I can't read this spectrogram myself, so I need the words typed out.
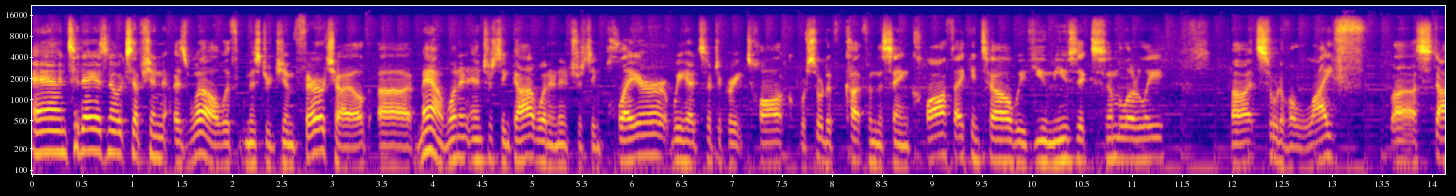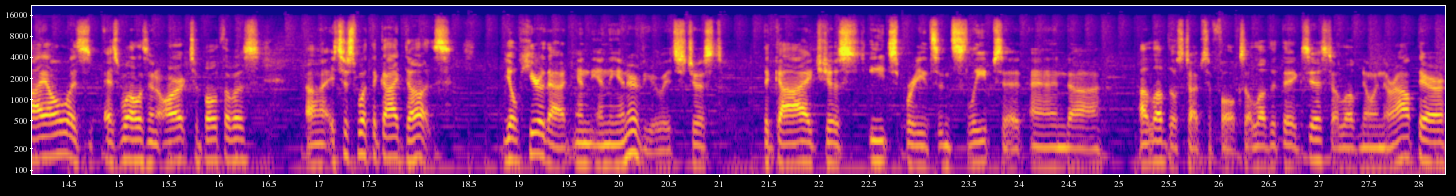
And today is no exception as well with Mr. Jim Fairchild. Uh, man, what an interesting guy, what an interesting player. We had such a great talk. We're sort of cut from the same cloth, I can tell. We view music similarly. Uh, it's sort of a life uh, style as, as well as an art to both of us. Uh, it's just what the guy does. You'll hear that in, in the interview. It's just the guy just eats, breathes, and sleeps it. And uh, I love those types of folks. I love that they exist. I love knowing they're out there.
